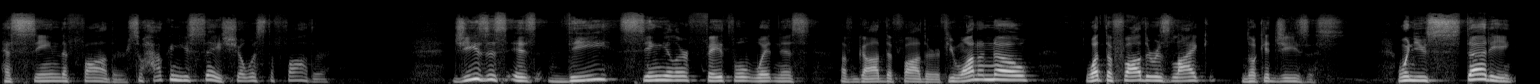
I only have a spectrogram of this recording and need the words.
has seen the Father. So, how can you say, Show us the Father? Jesus is the singular faithful witness of God the Father. If you want to know what the Father is like, look at Jesus. When you study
